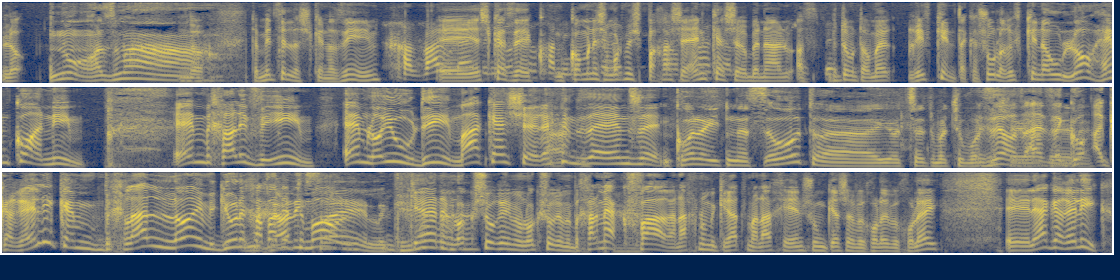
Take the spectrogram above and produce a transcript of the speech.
לא. נו, אז מה? לא, תמיד אצל אשכנזים, אה, יש לא כזה כל מיני שמות משפחה שאין חב"ד, קשר אבל בינם, אז בסדר. פתאום אתה אומר ריבקין, אתה קשור לריבקין ההוא, לא, הם כהנים, הם בכלל לוויים, הם לא יהודים, מה הקשר, הם זה, הם זה. כל ההתנשאות אה, יוצאת בתשובות זהו, לשאלות אז האלה. גו- גרליק הם בכלל לא, הם הגיעו לחב"ד אתמול. כן. כן, הם לא קשורים, הם לא קשורים, הם בכלל מהכפר, אנחנו מקריית מלאכי, אין שום קשר וכולי וכולי. אה, לאה גרליק.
